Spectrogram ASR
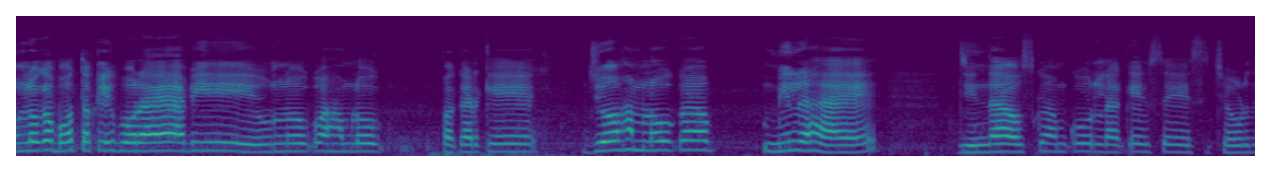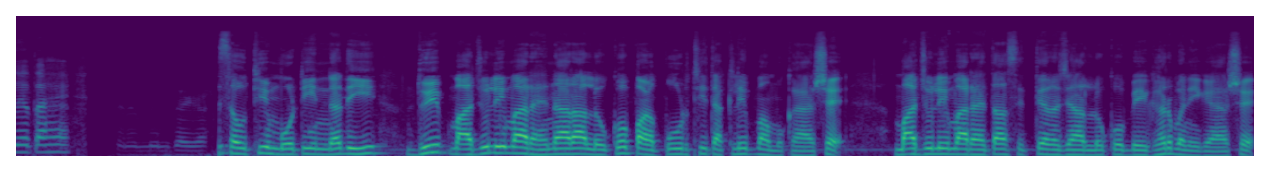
उन लोगों का बहुत तकलीफ हो रहा है अभी उन लोगों को हम लोग पकड़ के जो हम लोगों का मिल रहा है जिंदा उसको हमको लाके उसे छोड़ देता है સૌથી મોટી નદી દ્વીપ માજુલીમાં રહેનારા લોકો પણ પૂરથી તકલીફમાં મુકાયા છે માજુલીમાં રહેતા સિત્તેર હજાર લોકો બેઘર બની ગયા છે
